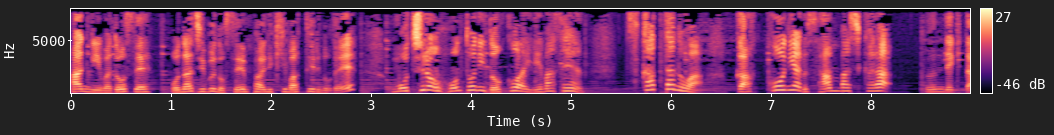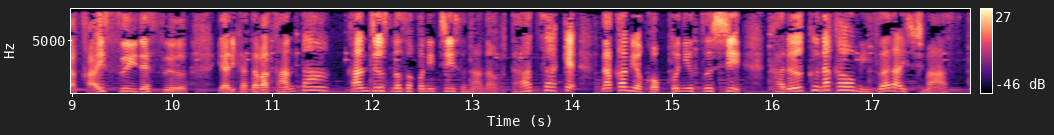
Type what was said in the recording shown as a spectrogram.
犯人はどうせ同じ部の先輩に決まっているので、もちろん本当に毒は入れません。使ったのは学校にある桟橋から踏んできた海水です。やり方は簡単。缶ジュースの底に小さな穴を2つ開け、中身をコップに移し、軽く中を水洗いします。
